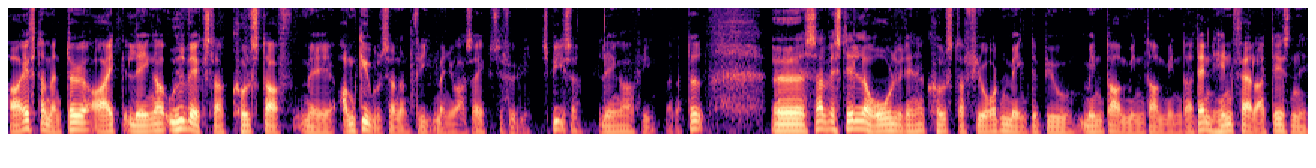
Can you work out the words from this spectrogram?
Og efter man dør og ikke længere udveksler kulstof med omgivelserne, fordi man jo altså ikke selvfølgelig spiser længere, fordi man er død, øh, så vil stille og roligt ved den her kulstof 14-mængde blive mindre og mindre og mindre. Den henfalder, det er sådan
